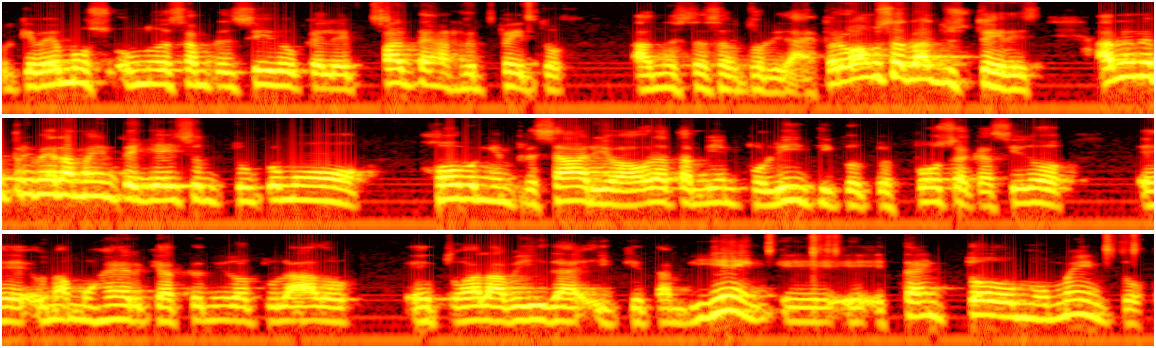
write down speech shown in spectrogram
porque vemos uno desamprensido que le faltan al respeto a nuestras autoridades. Pero vamos a hablar de ustedes. Hábleme primeramente, Jason, tú como joven empresario, ahora también político, tu esposa que ha sido una mujer que ha tenido a tu lado eh, toda la vida y que también eh, eh, está en todo momento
